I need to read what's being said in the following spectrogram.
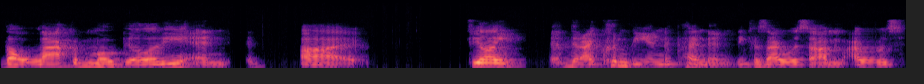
the lack of mobility and uh, feeling that I couldn't be independent because I was um, I was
